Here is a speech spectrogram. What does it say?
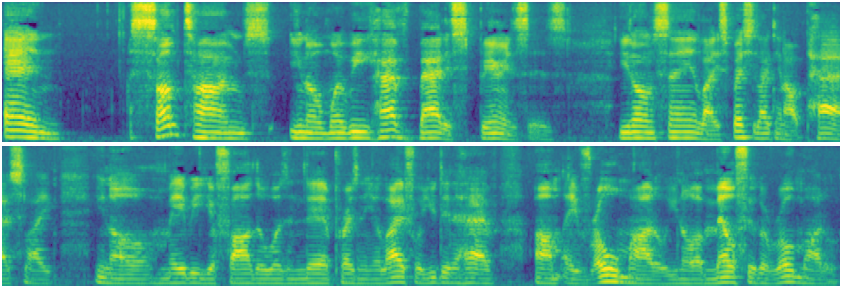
And sometimes, you know, when we have bad experiences, you know what I'm saying? Like, especially like in our past, like, you know, maybe your father wasn't there present in your life, or you didn't have um, a role model, you know, a male figure role model,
